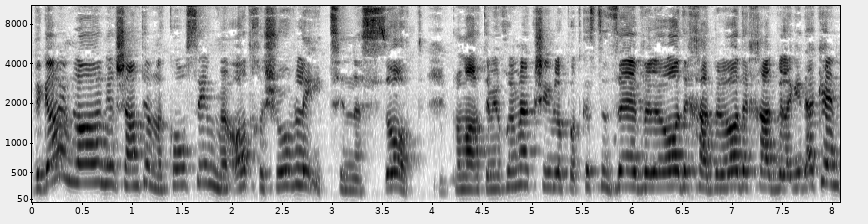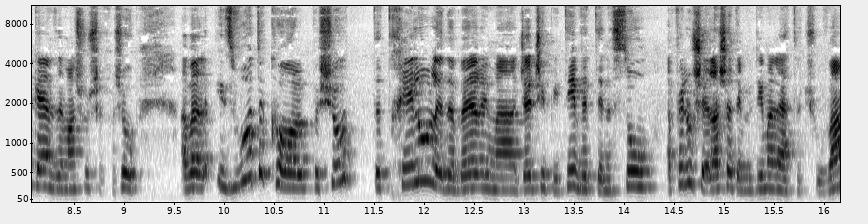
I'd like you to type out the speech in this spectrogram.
וגם אם לא נרשמתם לקורסים, מאוד חשוב להתנסות, כלומר אתם יכולים להקשיב לפודקאסט הזה ולעוד אחד ולעוד אחד ולהגיד, אה כן, כן, זה משהו שחשוב, אבל עזבו את הכל, פשוט תתחילו לדבר עם ה-JGPT ותנסו, אפילו שאלה שאתם יודעים עליה את התשובה,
